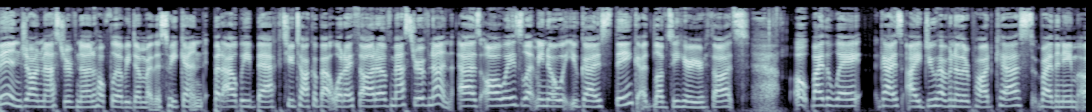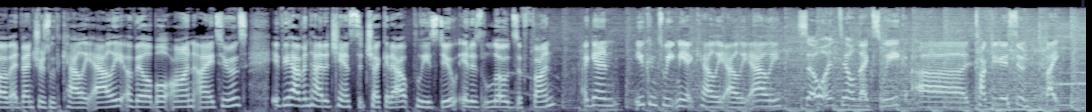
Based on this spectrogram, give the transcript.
binge on Master of None. Hopefully, I'll be done by this weekend, but I'll be back to talk about what I thought of Master of None. As always, let me know what you guys think. I'd love to hear your thoughts. Oh, by the way, guys, I do have another podcast by the name of Adventures with Callie Alley available on iTunes. If you haven't had a chance to check it out, please do. It is loads of fun. Again, you can tweet me at Callie Alley Alley. So until next week, uh, talk to you guys soon. Bye.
